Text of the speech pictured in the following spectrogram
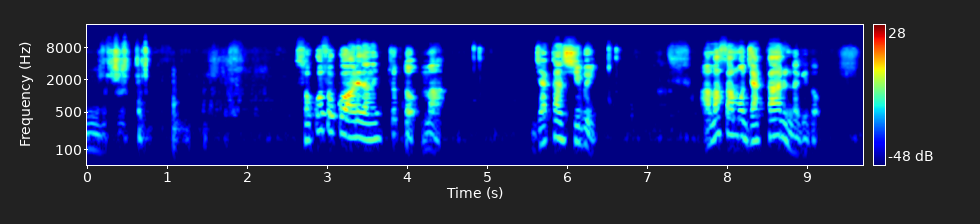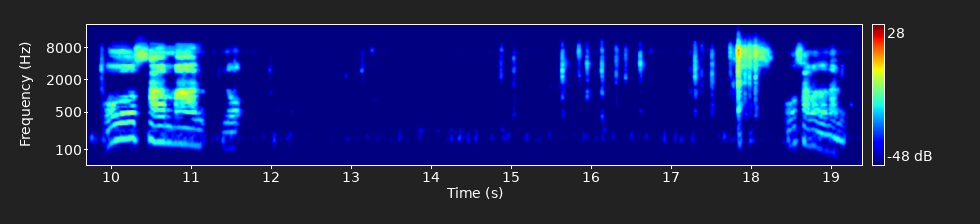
うんそこそこあれだね。ちょっと、まあ、若干渋い。甘さも若干あるんだけど、王様の、王様の涙。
